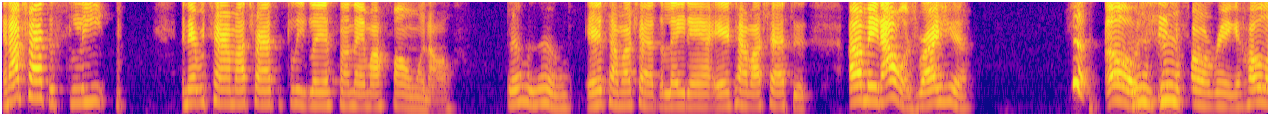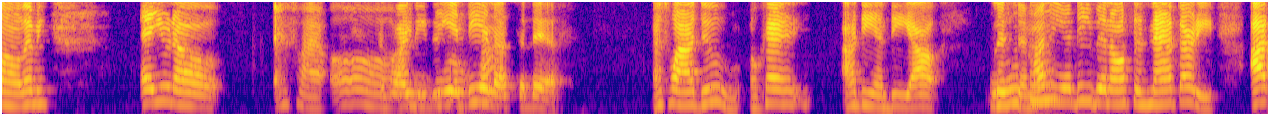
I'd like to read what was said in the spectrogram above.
And I tried to sleep, and every time I tried to sleep last Sunday, my phone went off. Oh no. Every time I tried to lay down, every time I tried to, I mean, I was right here. Oh shit, the phone ringing. Hold on, let me. And you know, it's like, oh, That's I why you need D and D in us to death. That's why I do. Okay, I D and D out. Listen, my Mhm. D and D been on since nine thirty. I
